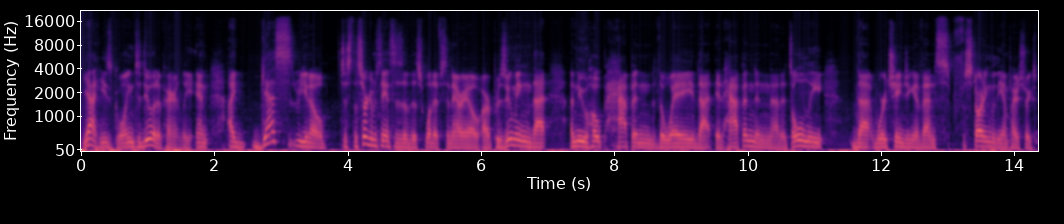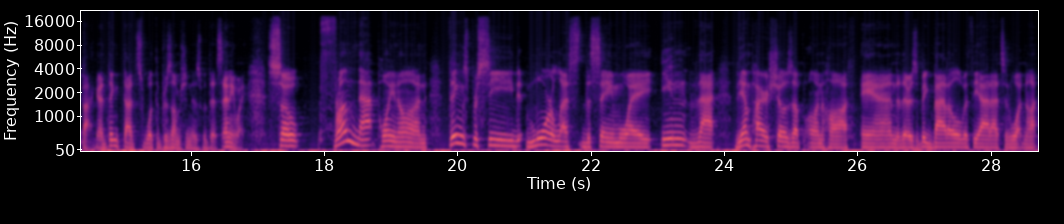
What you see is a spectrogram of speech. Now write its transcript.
yeah, he's going to do it apparently. And I guess, you know, just the circumstances of this what if scenario are presuming that A New Hope happened the way that it happened and that it's only that we're changing events starting with The Empire Strikes Back. I think that's what the presumption is with this. Anyway, so from that point on, things proceed more or less the same way in that the Empire shows up on Hoth and there's a big battle with the AT-ATs and whatnot.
